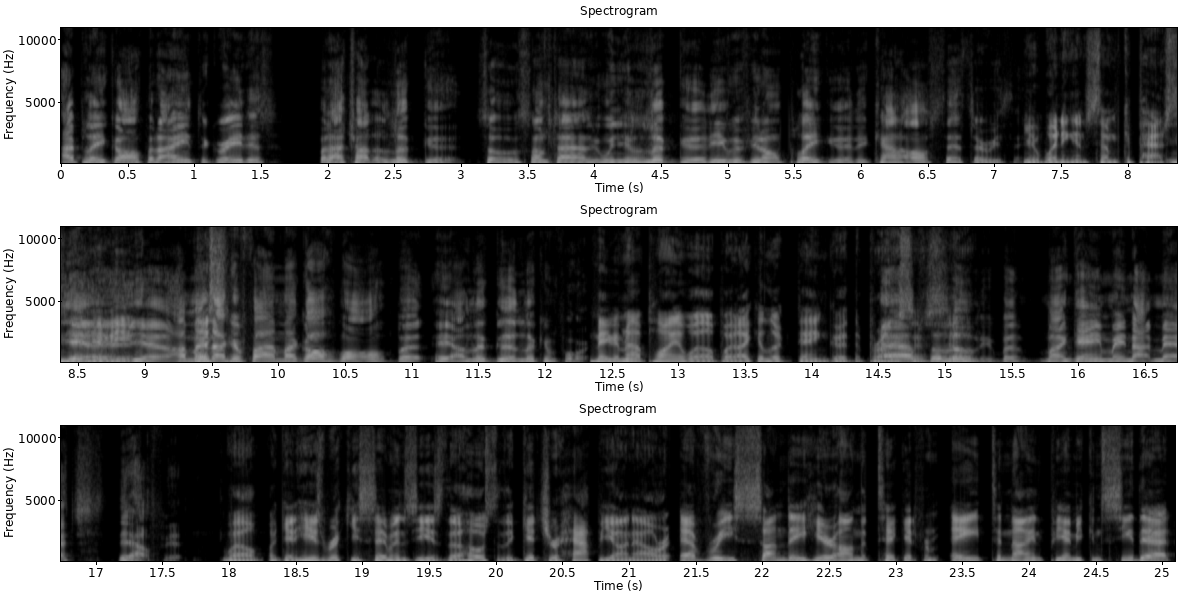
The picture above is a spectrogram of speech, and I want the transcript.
I play golf, but I ain't the greatest, but I try to look good. So sometimes when you look good, even if you don't play good, it kind of offsets everything. You're winning in some capacity. Yeah, Maybe- yeah. I might Listen, not can find my golf ball, but hey, I look good looking for it. Maybe I'm not playing well, but I can look dang good in the process. so- Absolutely, but my game may not match the outfit. Well, again, he's Ricky Simmons. He is the host of the Get Your Happy On Hour every Sunday here on the ticket from 8 to 9 p.m. You can see that,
